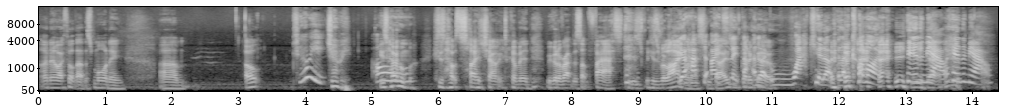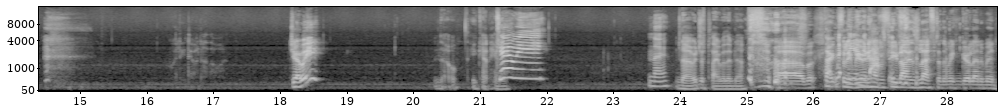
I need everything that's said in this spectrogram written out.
I know. I thought that this morning. Um, oh, Joey. Joey. He's Oh. home. He's outside shouting to come in. We've got to wrap this up fast. He's, he's relying You on have us, to you guys. isolate We've that to and go. like whack it up. Be like, come on, hear the Yeah. meow, hear the meow. Will he do another one? Joey? No, he can't hear me. No. No, we're just playing with him now. Um, thankfully, we only have a few lines left, and then we can go let him in.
